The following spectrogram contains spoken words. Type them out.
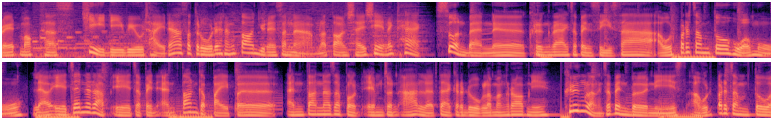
Red m o c k u s ขี่ดีวิวไถหน้าศัตรูได้ทั้งตอนอยู่ในสนาม และตอนใช้เชนักแท็ก ส่วนแบนเนอร์ครึ่งแรกจะเป็นซีซ่าอาวุธประจำตัวหัวหมู แล้วเอเจนต์ระดับ A จะเป็นแอนตอนกับไ i เปอร์แอนตอนน่าจะปลด M จนอาร์ตเหลือแต่กระดูกล้วมั้งรอบนี้ ครึ่งหลังจะเป็นเบอร์นีสอาวุธประจำตัว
